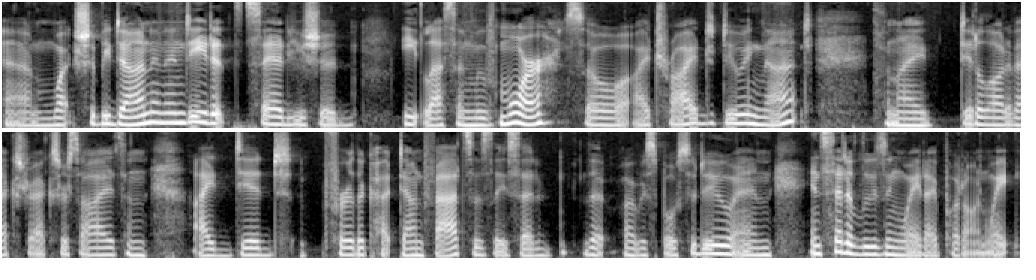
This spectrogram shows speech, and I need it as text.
and what should be done. And indeed, it said you should eat less and move more. So I tried doing that and I did a lot of extra exercise and I did further cut down fats as they said that I was supposed to do. And instead of losing weight, I put on weight.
